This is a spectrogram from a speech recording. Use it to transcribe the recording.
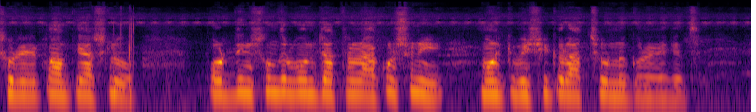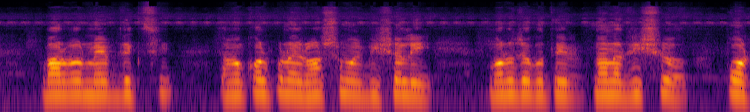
শরীরের ক্লান্তি আসলেও পরদিন সুন্দরবন যাত্রার আকর্ষণই মনকে বেশি করে আচ্ছন্ন করে রেখেছে। বারবার ম্যাপ দেখছি এবং কল্পনায় রহস্যময়, বিশালী বনজগতের নানা দৃশ্য পট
